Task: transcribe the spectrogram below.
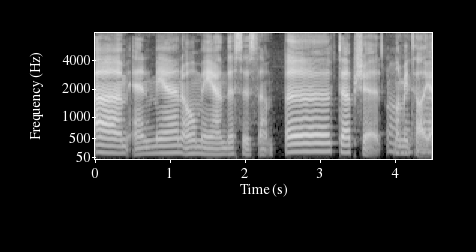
Um, and man, oh man, this is some fucked up shit. Oh Let me tell you.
